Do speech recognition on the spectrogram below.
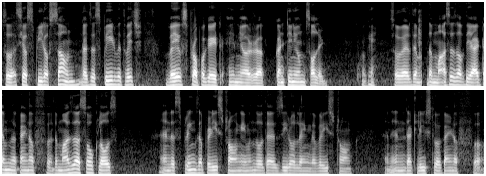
So, that is your speed of sound that is the speed with which waves propagate in your uh, continuum solid. Okay. So, where the, the masses of the atoms are kind of uh, the masses are so close and the springs are pretty strong even though they are 0 length they are very strong and then that leads to a kind of uh,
